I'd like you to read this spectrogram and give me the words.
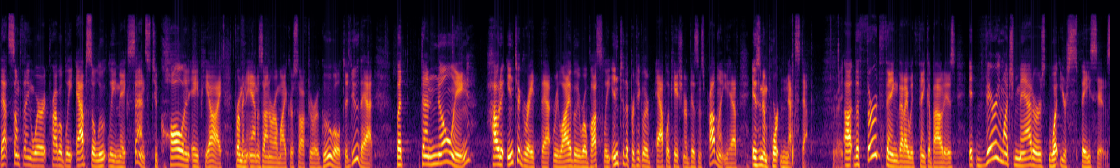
That's something where it probably absolutely makes sense to call an API from an Amazon or a Microsoft or a Google to do that. But then knowing how to integrate that reliably, robustly into the particular application or business problem that you have is an important next step. Right. Uh, the third thing that I would think about is it very much matters what your space is.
